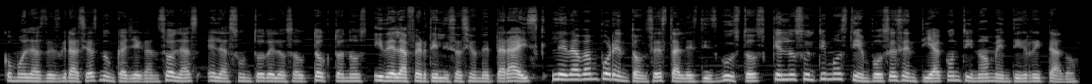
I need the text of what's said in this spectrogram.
como las desgracias nunca llegan solas, el asunto de los autóctonos y de la fertilización de Taraisk le daban por entonces tales disgustos que en los últimos tiempos se sentía continuamente irritado.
